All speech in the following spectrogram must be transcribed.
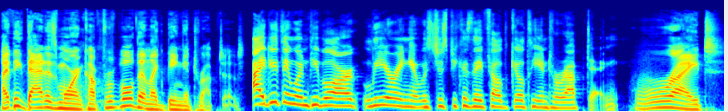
I think that is more uncomfortable than like being interrupted. I do think when people are leering, it was just because they felt guilty interrupting. Right.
